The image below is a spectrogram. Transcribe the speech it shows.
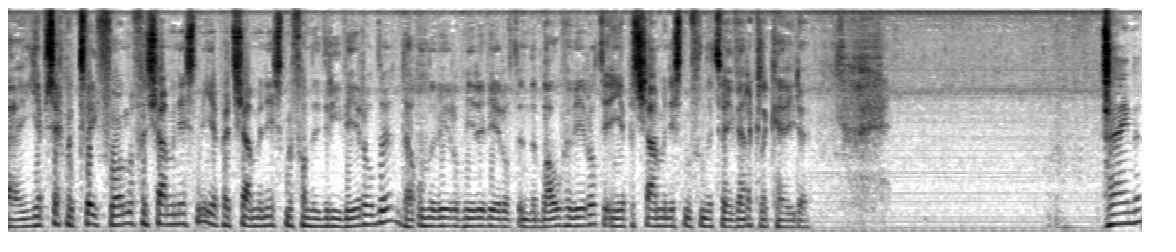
Uh, je hebt zeg maar twee vormen van shamanisme. Je hebt het shamanisme van de drie werelden. De onderwereld, middenwereld en de bovenwereld. En je hebt het shamanisme van de twee werkelijkheden. Zijnde?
